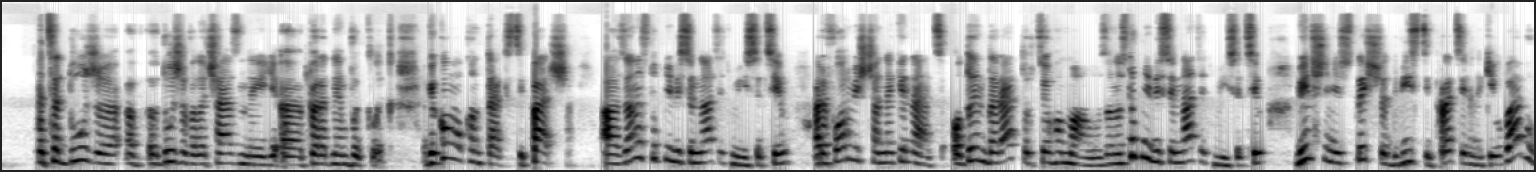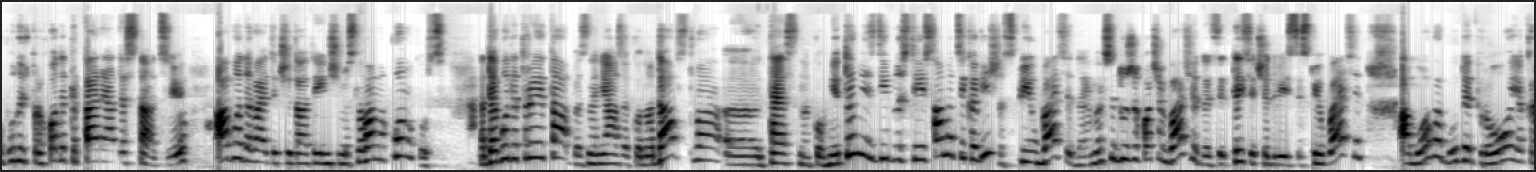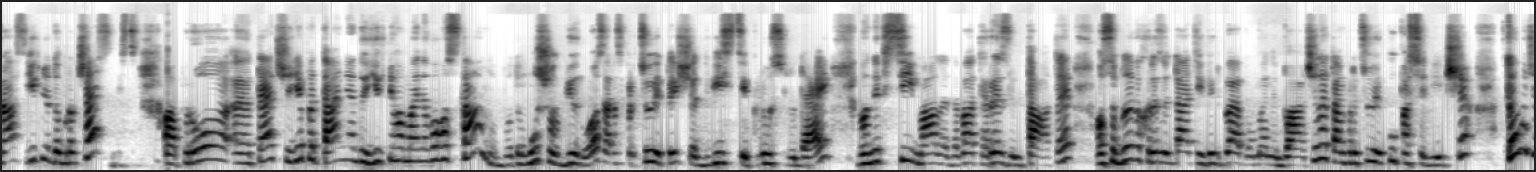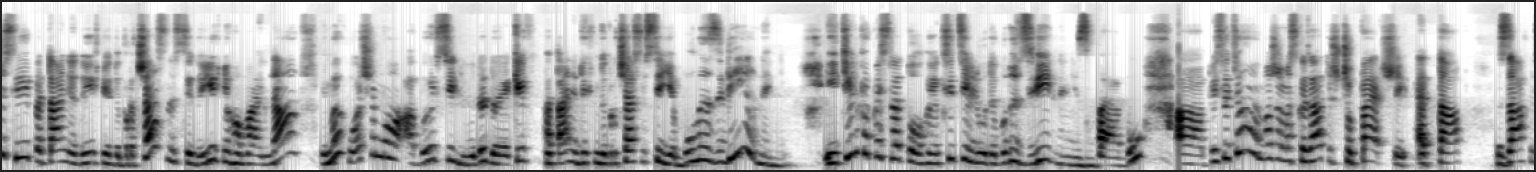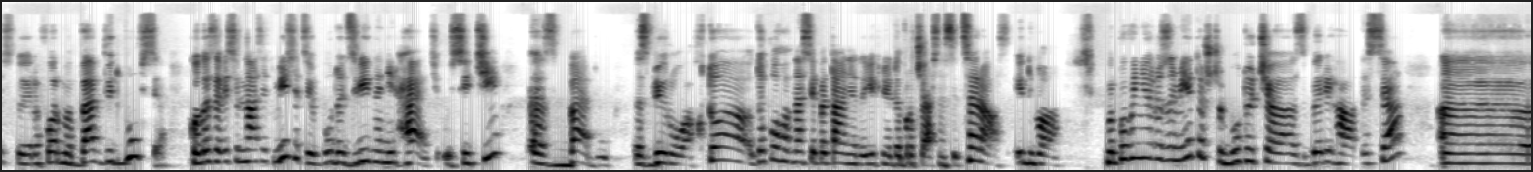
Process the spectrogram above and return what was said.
це дуже дуже величезний перед ним виклик. В якому контексті? Перше, за наступні 18 місяців реформі ще не кінець. Один директор цього мало. За наступні 18 місяців більше ніж 1200 працівників вебу будуть проходити переатестацію. Або давайте читати іншими словами конкурс, де буде три етапи: знання законодавства, е, тест на когнітивні здібності, і саме цікавіше співбесіда. І ми всі дуже хочемо бачити ці 1200 співбесід. А мова буде про якраз їхню доброчесність, а про е, те, чи є питання до їхнього майнового стану. Бо тому, що в бюро зараз працює 1200 плюс людей. Вони всі мали давати результати. Особливих результатів від БЕБу ми не бачили. Там працює купа слідчих, в тому числі і питання до їхньої доброчесності, до їхнього майна. І ми хочемо, аби всі люди, до яких питання до їхньої доброчесності є, були звільнені. І тільки після того, як всі ці люди будуть звільнені з БЕБу, а після цього ми можемо сказати, що перший етап захисту і реформи БЕБ відбувся, коли за 18 місяців будуть звільнені геть усі ті е, з БЕБу. З бюро, хто до кого в нас є питання до їхньої доброчесності? Це раз і два. Ми повинні розуміти, що будуть е, зберігатися е,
